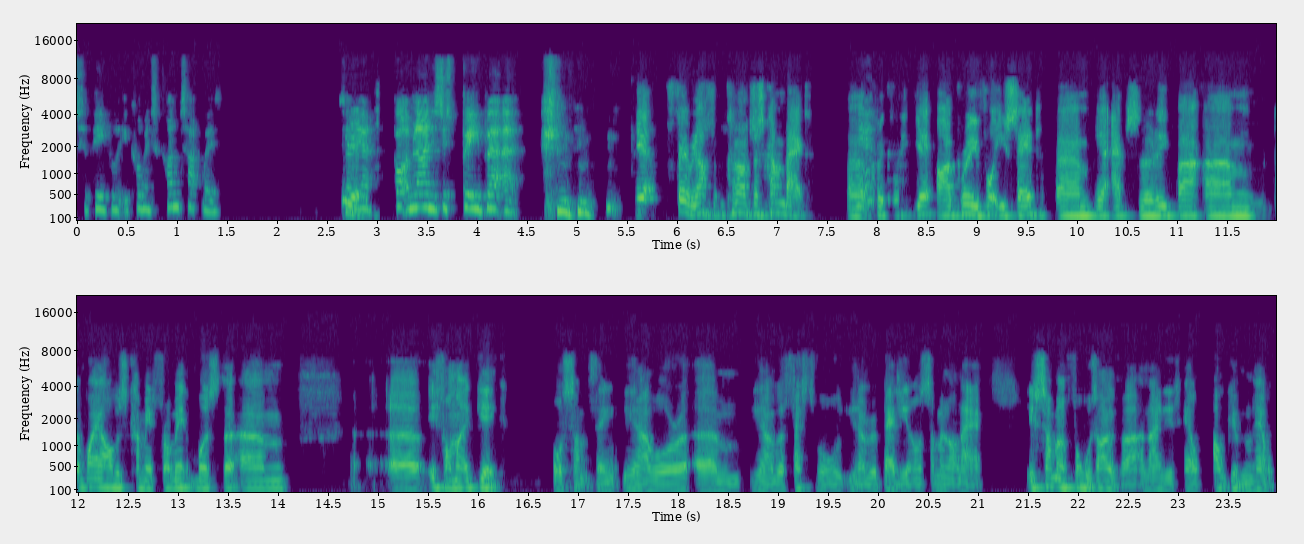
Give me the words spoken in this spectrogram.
to people that you come into contact with. So Yeah. yeah, bottom line is just be better. Yeah, fair enough. Can I just come back uh, Yeah. quickly? Yeah, I agree with what you said. Um, yeah, absolutely. But um, the way I was coming from it was that um, uh, if I'm at a gig or something, you know, or um, you know, a festival, you know, rebellion or something like that, if someone falls over and they need help, I'll give them help.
